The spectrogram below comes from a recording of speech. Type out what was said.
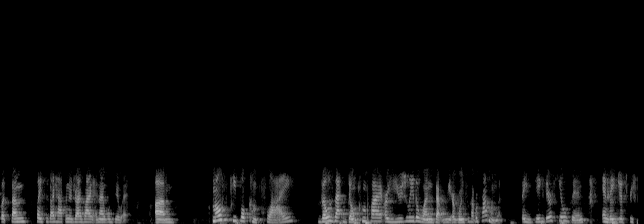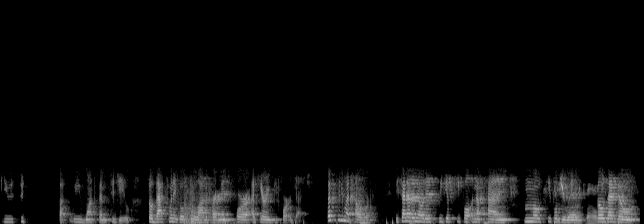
But some places I happen to drive by and I will do it. Um, most people comply. Those that don't comply are usually the ones that we are going to have a problem with. They dig their heels in and they just refuse to do what we want them to do. So that's when it goes to the law department for a hearing before a judge. That's pretty much how it works. We send out a notice, we give people enough time, most people do it. Those that don't,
